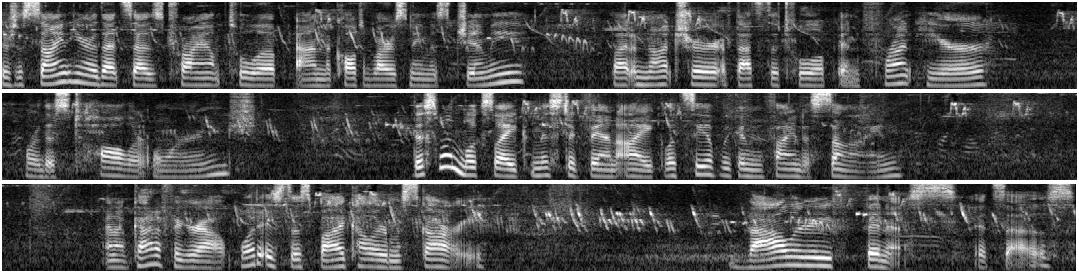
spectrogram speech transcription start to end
There's a sign here that says Triumph Tulip and the cultivar's name is Jimmy, but I'm not sure if that's the tulip in front here or this taller orange. This one looks like Mystic Van Eyck. Let's see if we can find a sign and I've got to figure out what is this bicolor muscari? Valerie Finnis, it says.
